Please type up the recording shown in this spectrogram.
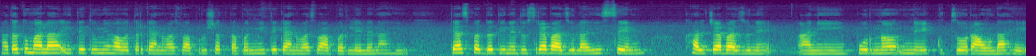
आता तुम्हाला इथे तुम्ही हवं तर कॅनव्हास वापरू शकता पण मी ते कॅनव्हास वापरलेलं नाही. त्याच पद्धतीने दुसऱ्या बाजूलाही सेम खालच्या बाजूने आणि पूर्ण नेक जो राऊंड आहे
